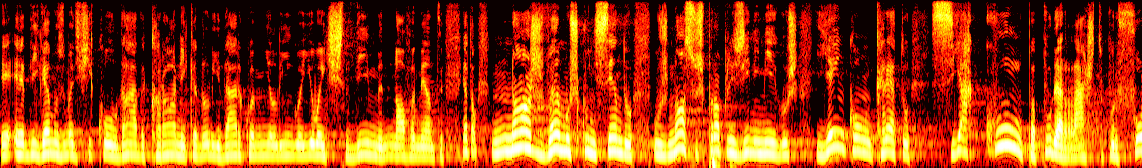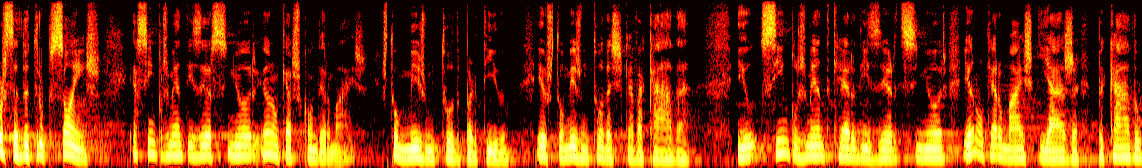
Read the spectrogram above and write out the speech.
é, é, digamos, uma dificuldade crónica de lidar com a minha língua e eu excedi-me novamente. Então, nós vamos conhecendo os nossos próprios inimigos e, em concreto, se há culpa por arrasto, por força de tropeções, é simplesmente dizer: Senhor, eu não quero esconder mais, estou mesmo todo partido, eu estou mesmo toda escavacada eu simplesmente quero dizer-te, Senhor, eu não quero mais que haja pecado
